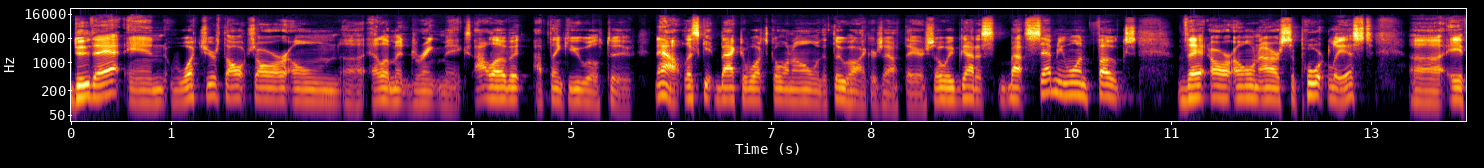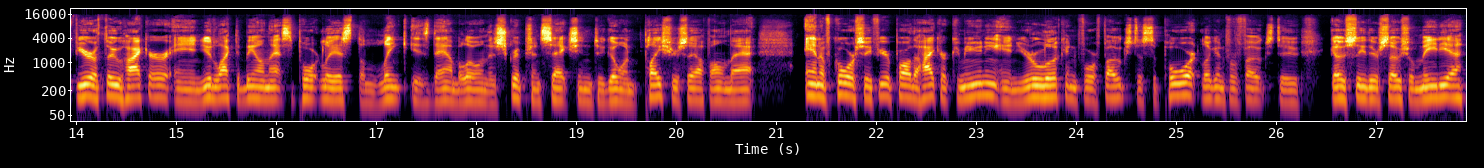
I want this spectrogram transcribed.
do that and what your thoughts are on uh, LMNT Drink Mix. I love it. I think you will too. Now, let's get back to what's going on with the through hikers out there. So, we've got a, about 71 folks that are on our support list. Uh, if you're a through hiker and you'd like to be on that support list, the link is down below in the description section to go and place yourself on that. And of course, if you're part of the hiker community and you're looking for folks to support, looking for folks to go see their social media,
